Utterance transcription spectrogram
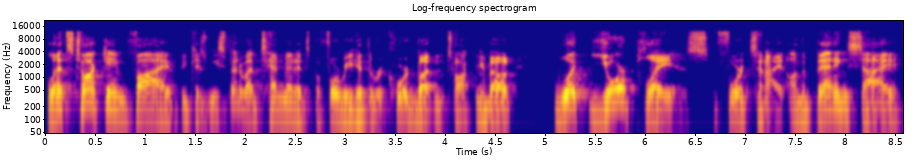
Let's talk game five because we spent about 10 minutes before we hit the record button talking about what your play is for tonight. On the betting side,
